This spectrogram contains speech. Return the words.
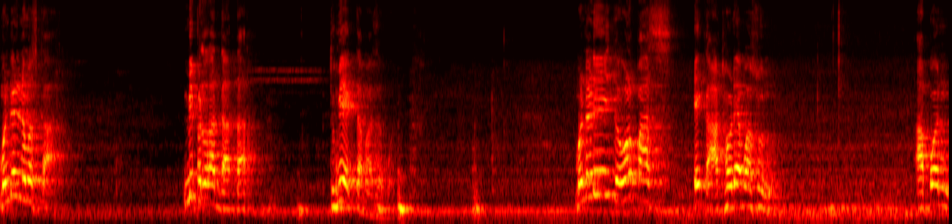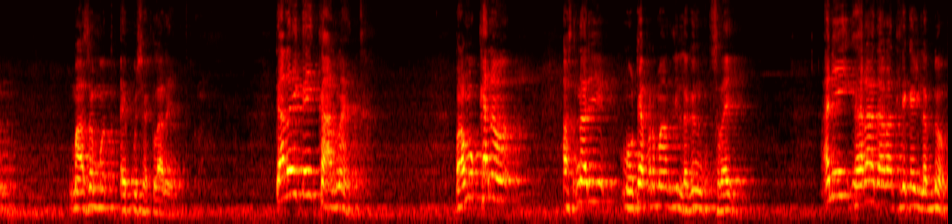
मंडळी नमस्कार. मी प्रल्हाद दातार. तुम्ही ऐकता माझं मत मंडळी जवळपास एक आठवड्यापासून आपण माझं मत ऐकू शकला नाही. त्यालाही काही कारणं आहेत. प्रामुख्यानं असणारी मोठ्या प्रमाणातली लग्न सराई आणि घरादारातले काही लग्न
